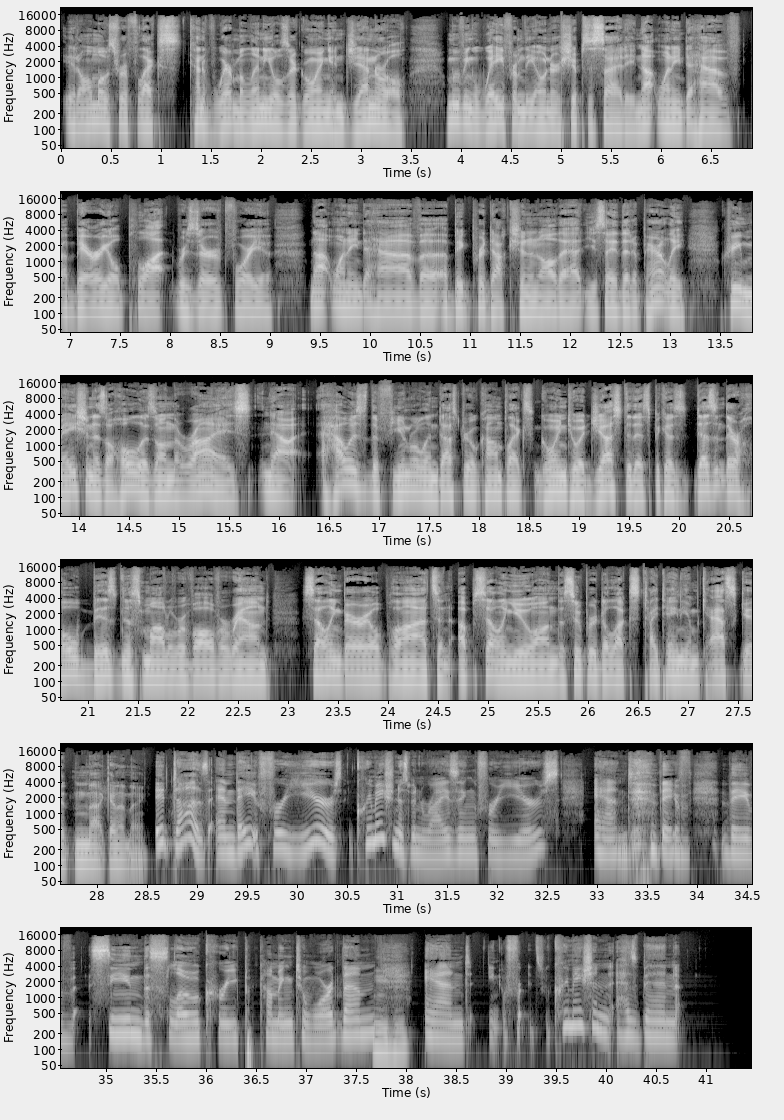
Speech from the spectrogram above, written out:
It almost reflects kind of where millennials are going in general, moving away from the ownership society, not wanting to have a burial plot reserved for you, not wanting to have a, a big production and all that. You say that apparently cremation as a whole is on the rise. Now, how is the funeral industrial complex going to adjust to this? Because doesn't their whole business model revolve around selling burial plots and upselling you on the super deluxe titanium casket and that kind of thing? It does. And they for years cremation has been rising for years and they've they've seen the slow creep coming toward them mm-hmm. and you know, for, cremation has been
